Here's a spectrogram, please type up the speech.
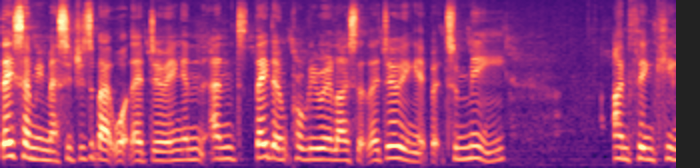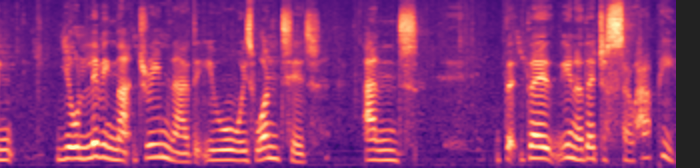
They send me messages about what they're doing and, and they don't probably realise that they're doing it. But to me, I'm thinking, you're living that dream now that you always wanted. And they're, you know, they're just so happy.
